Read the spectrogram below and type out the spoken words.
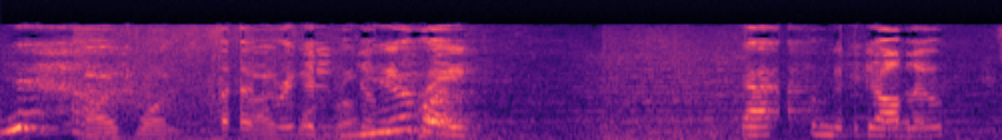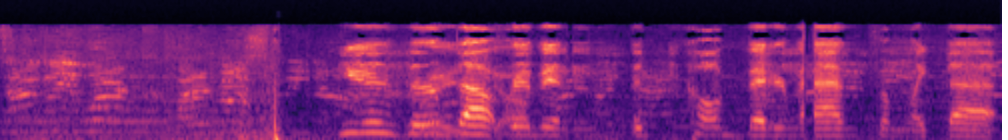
Yeah. Nice one. But Nice we're gonna bro. still be Yeah, playing. buddy. That's some Good job, Luke. It's ugly work, but it must be done. You deserve Great that job. ribbon. It's called Better Man, something like that.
